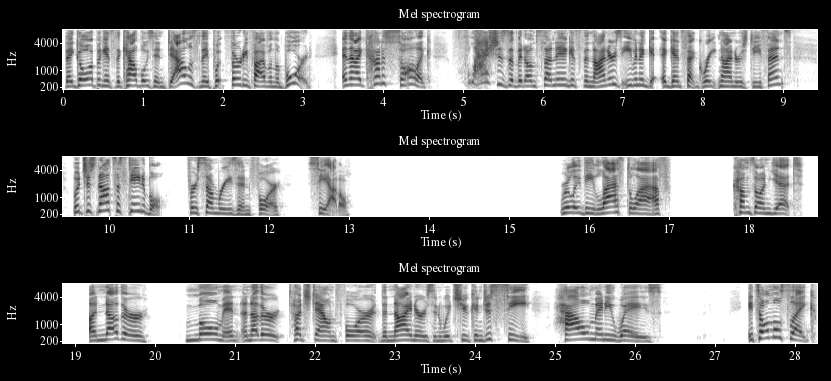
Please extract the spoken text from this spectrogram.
they go up against the Cowboys in Dallas and they put 35 on the board. And then I kind of saw like flashes of it on Sunday against the Niners, even against that great Niners defense, but just not sustainable for some reason for Seattle. Really, the last laugh comes on yet another moment, another touchdown for the Niners, in which you can just see how many ways it's almost like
